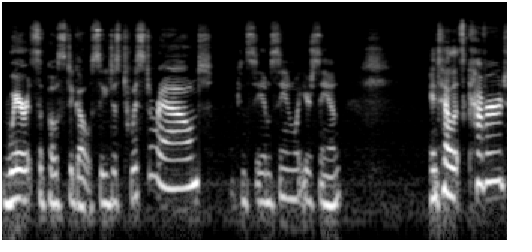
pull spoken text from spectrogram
where it's supposed to go. So you just twist around. I can see I'm seeing what you're seeing until it's covered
